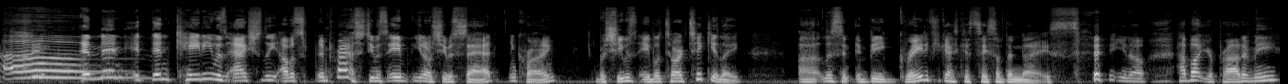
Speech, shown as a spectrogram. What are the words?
oh, And then, it, then Katie was actually, I was impressed. She was able, you know, she was sad and crying, but she was able to articulate. Uh, listen, it'd be great if you guys could say something nice. you know, how about you're proud of me?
